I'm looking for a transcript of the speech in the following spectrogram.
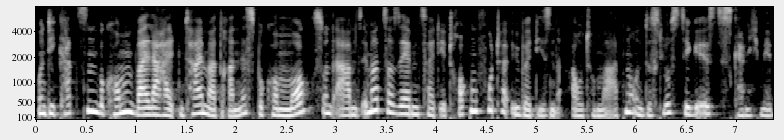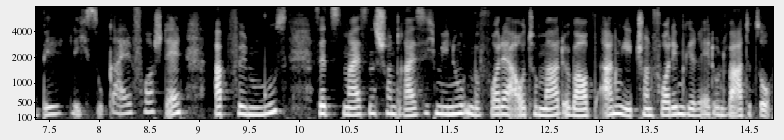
Und die Katzen bekommen, weil da halt ein Timer dran ist, bekommen morgens und abends immer zur selben Zeit ihr Trockenfutter über diesen Automaten. Und das Lustige ist, das kann ich mir bildlich so geil vorstellen. Apfelmus sitzt meistens schon 30 Minuten, bevor der Automat überhaupt angeht, schon vor dem Gerät und wartet so,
